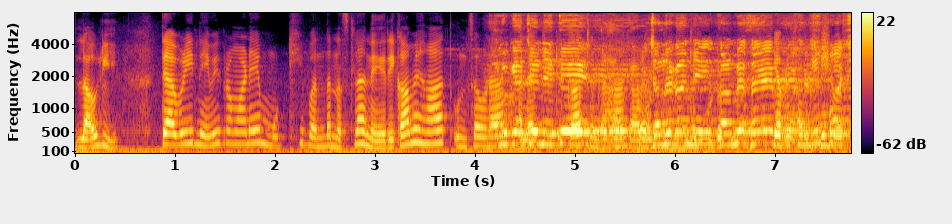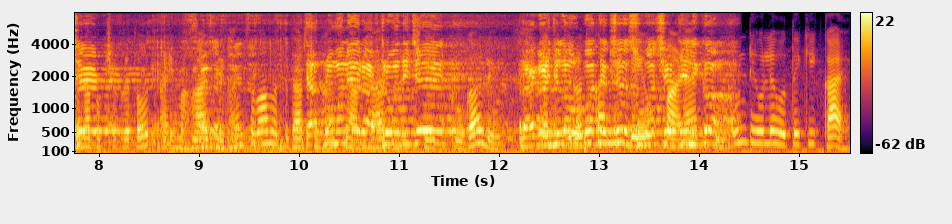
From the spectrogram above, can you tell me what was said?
लावली. त्यावेळी नेहमीप्रमाणे मुठी बंद नसल्याने रिकामे हात केली. याप्रसंगी शिवसेना पक्षप्रतोद आणि महाड विधानसभा मतदारसंघाचे आमदार गोगावले यांनी विरोधकांनी ठेवले होते की काय?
